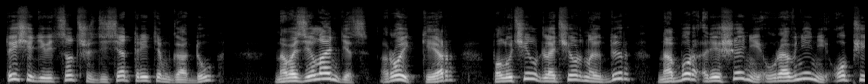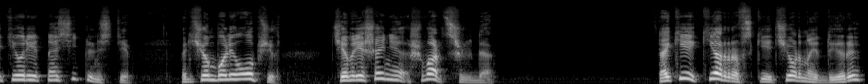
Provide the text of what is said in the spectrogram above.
В 1963 году новозеландец Рой Керр получил для черных дыр набор решений уравнений общей теории относительности, причем более общих, чем решение Шварцшильда. Такие керровские черные дыры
